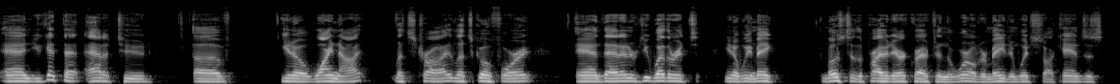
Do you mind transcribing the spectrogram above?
And you get that attitude of, you know, why not? Let's try, let's go for it. And that energy, whether it's, you know, we make most of the private aircraft in the world are made in Wichita, Kansas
